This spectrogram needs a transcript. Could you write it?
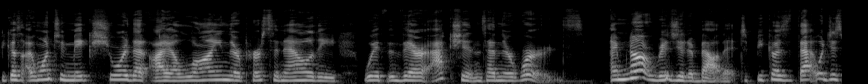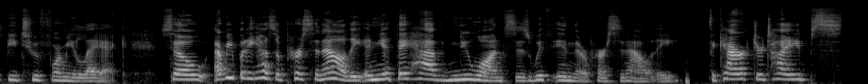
because I want to make sure that I align their personality with their actions and their words. I'm not rigid about it because that would just be too formulaic. So everybody has a personality and yet they have nuances within their personality. The character types,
